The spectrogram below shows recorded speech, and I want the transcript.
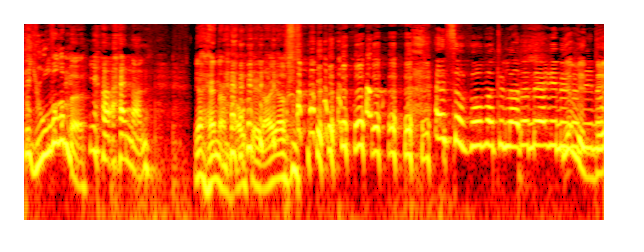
Det er jordvarme! Ja, hendene. Ja, hendene. Ok, da. Ja. Jeg så for meg at du la deg ned ja, innunder men dyna.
